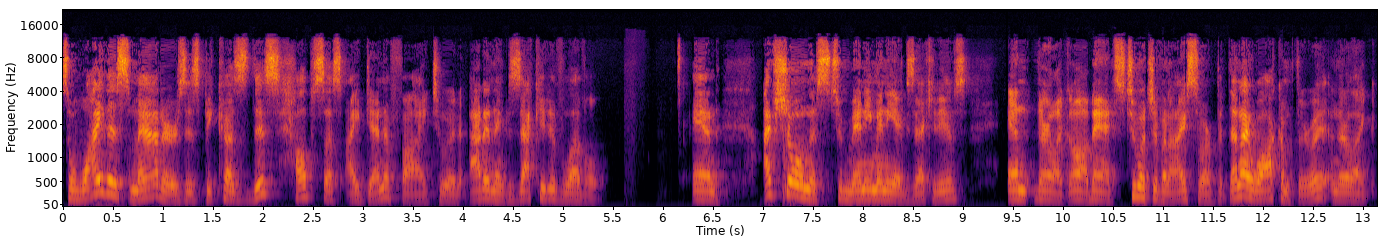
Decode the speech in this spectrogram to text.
So why this matters is because this helps us identify to it at an executive level. And I've shown this to many, many executives and they're like, oh man, it's too much of an eyesore. But then I walk them through it and they're like,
